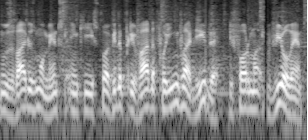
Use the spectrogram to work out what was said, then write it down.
nos vários momentos em que sua vida privada foi invadida de forma violenta.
